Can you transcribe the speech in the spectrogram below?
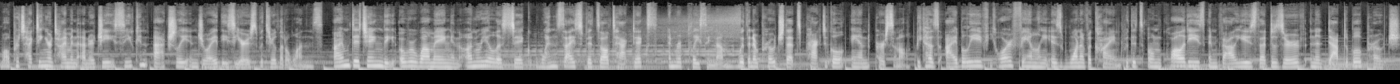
while protecting your time and energy so you can actually enjoy these years with your little ones. I'm ditching the overwhelming and unrealistic one size fits all tactics and replacing them with an approach that's practical practical and personal because I believe your family is one of a kind with its own qualities and values that deserve an adaptable approach,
